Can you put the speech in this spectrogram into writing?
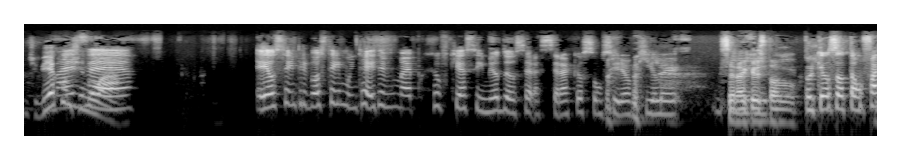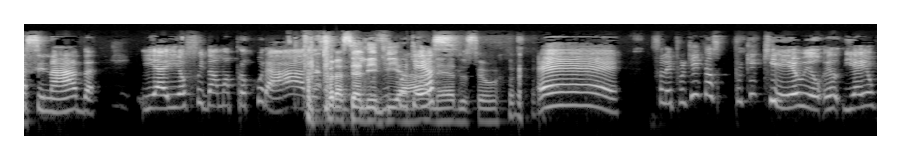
devia Mas continuar. é. Eu sempre gostei muito. Aí teve uma época que eu fiquei assim, meu Deus, será, será que eu sou um serial killer? Será que eu estou Porque eu sou tão fascinada. E aí eu fui dar uma procurada. assim, para se tipo, aliviar, porque né, do seu... É. Falei, por que que, as- por que, que eu, eu, eu- E aí eu.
